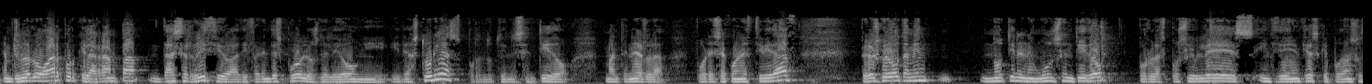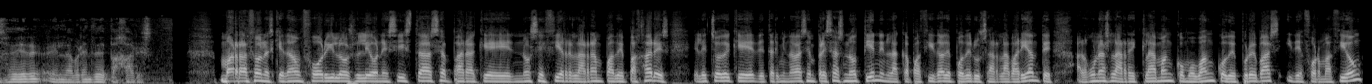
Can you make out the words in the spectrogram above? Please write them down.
En primer lugar, porque la rampa da servicio a diferentes pueblos de León y, y de Asturias, por tanto tiene sentido mantenerla por esa conectividad, pero es que luego también no tiene ningún sentido por las posibles incidencias que puedan suceder en la variante de Pajares. Más razones que dan Foro y los leonesistas para que no se cierre la rampa de Pajares. El hecho de que determinadas empresas no tienen la capacidad de poder usar la variante. Algunas la reclaman como banco de pruebas y de formación.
